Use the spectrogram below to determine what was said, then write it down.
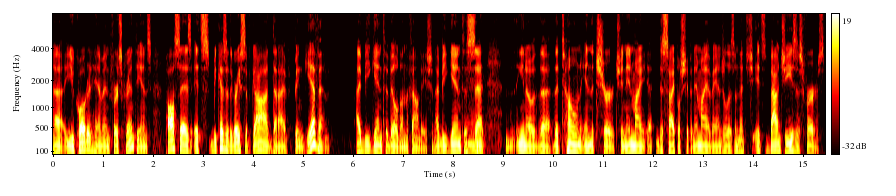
uh, you quoted him in 1 Corinthians. Paul says, It's because of the grace of God that I've been given. I begin to build on the foundation. I begin to mm. set, you know, the the tone in the church and in my uh, discipleship and in my evangelism that it's about Jesus first.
